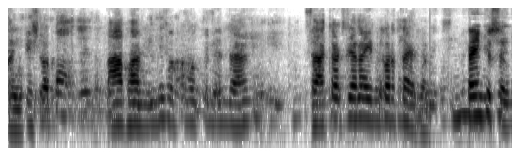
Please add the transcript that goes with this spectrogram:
ಸಂಕೇಶ್ವರ ಆ ಭಾಗದಿಂದ ಸುತ್ತಮುತ್ತಲಿಂದ ಸಾಕಷ್ಟು ಜನ ಇಲ್ಲಿ ಬರ್ತಾ ಇದ್ದಾರೆ. ಥ್ಯಾಂಕ್ ಯು ಸರ್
